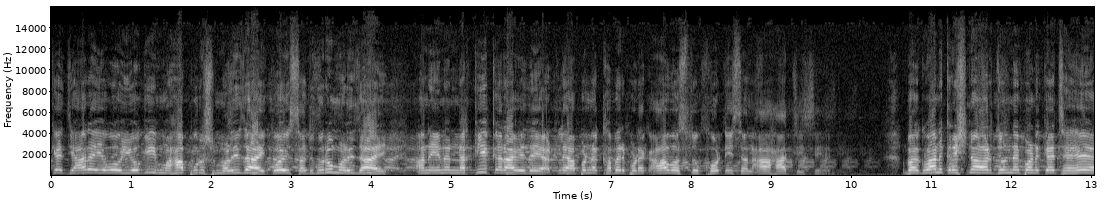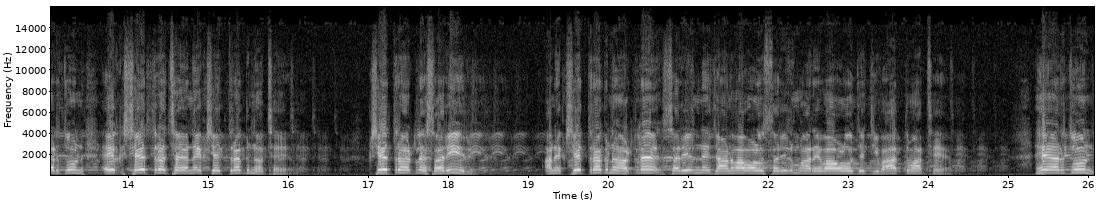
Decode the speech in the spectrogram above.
કે જ્યારે એવો યોગી મહાપુરુષ મળી જાય, કોઈ સદગુરુ મળી જાય અને એને નક્કી કરાવી દે, એટલે આપણને ખબર પડે કે આ વસ્તુ ખોટી છે અને આ સાચી છે. ભગવાન કૃષ્ણ અર્જુનને પણ કહે છે, હે અર્જુન, એક ક્ષેત્ર છે અને એક ક્ષેત્રજ્ઞ છે. ક્ષેત્ર એટલે શરીર. અને ક્ષેત્રજ્ઞ એટલે શરીરને જાણવા વાળો શરીરમાં રહેવા વાળો જે જીવાત્મા છે. હે અર્જુન,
